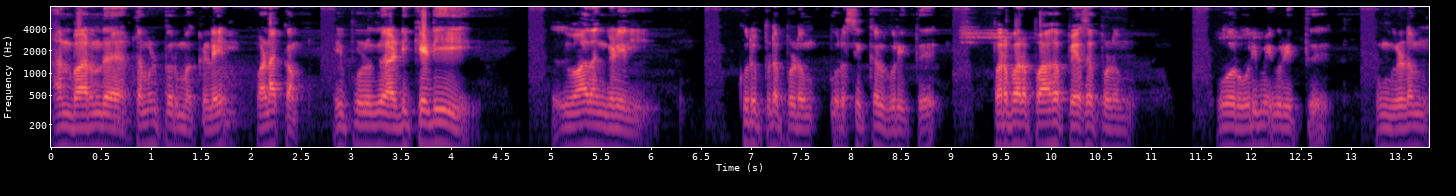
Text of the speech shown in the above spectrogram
அன்பார்ந்த தமிழ் பெருமக்களே வணக்கம். இப்பொழுது அடிக்கடி விவாதங்களில் குறிப்பிடப்படும் ஒரு சிக்கல் குறித்து பரபரப்பாக பேசப்படும் ஓர் உரிமை குறித்து உங்களிடம்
